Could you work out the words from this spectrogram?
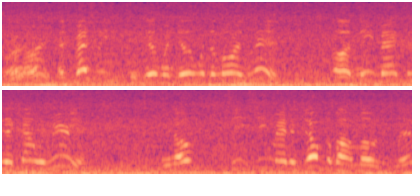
You know? Especially when dealing with the Lord's men. Uh, think back to the account with Miriam. You know, she, she made a joke about Moses, man.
